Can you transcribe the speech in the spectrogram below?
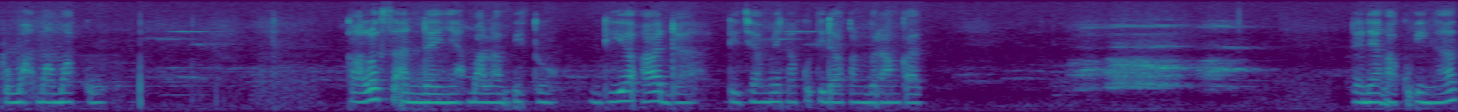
rumah mamaku. Kalau seandainya malam itu dia ada, dijamin aku tidak akan berangkat. Dan yang aku ingat,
